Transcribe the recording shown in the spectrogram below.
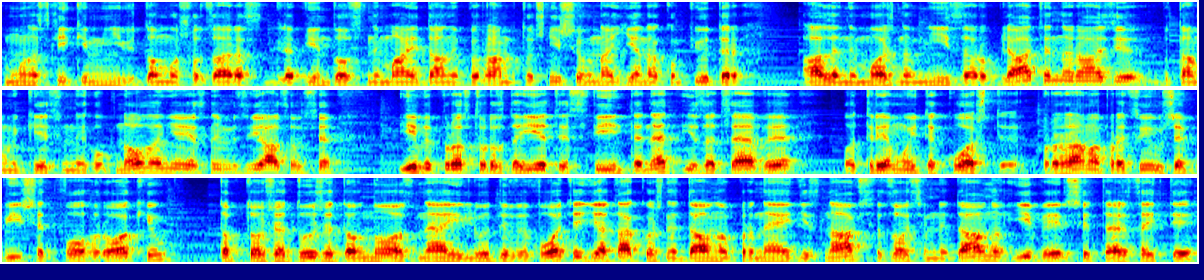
Тому наскільки мені відомо, що зараз для Windows немає даної програми, точніше вона є на комп'ютер, але не можна в ній заробляти наразі, бо там якесь у них обновлення, я з ними зв'язався. І ви просто роздаєте свій інтернет і за це ви отримуєте кошти. Програма працює вже більше двох років, тобто вже дуже давно з неї люди виводять. Я також недавно про неї дізнався, зовсім недавно, і вирішив теж зайти.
